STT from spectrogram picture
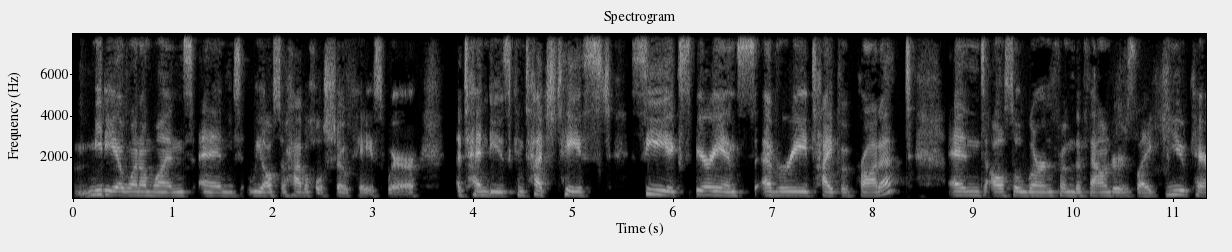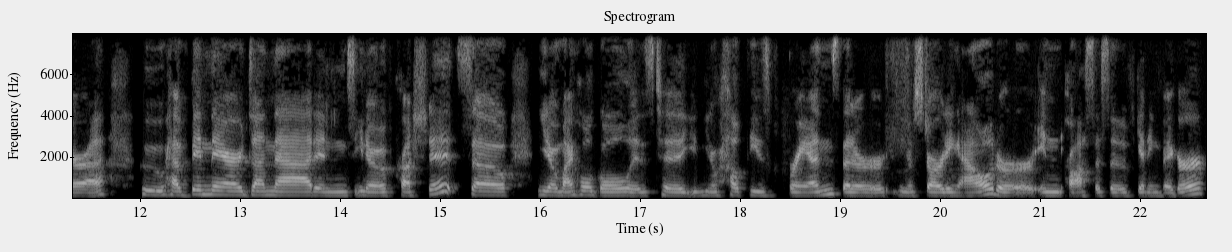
media one on ones. And we also have a whole showcase where attendees can touch, taste, see, experience every type of product and also learn from the founders like you, Kara, who have been there, done that, and you know have crushed it. So you know, my whole goal is to you know help these brands that are you know starting out or in process of getting bigger,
